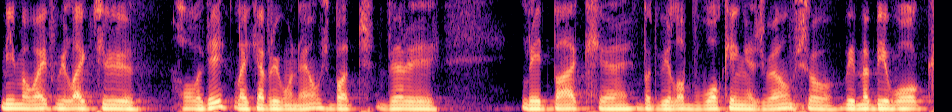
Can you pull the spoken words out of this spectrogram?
me and my wife, we like to holiday like everyone else, but very laid back. Uh, but we love walking as well. So we maybe walk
